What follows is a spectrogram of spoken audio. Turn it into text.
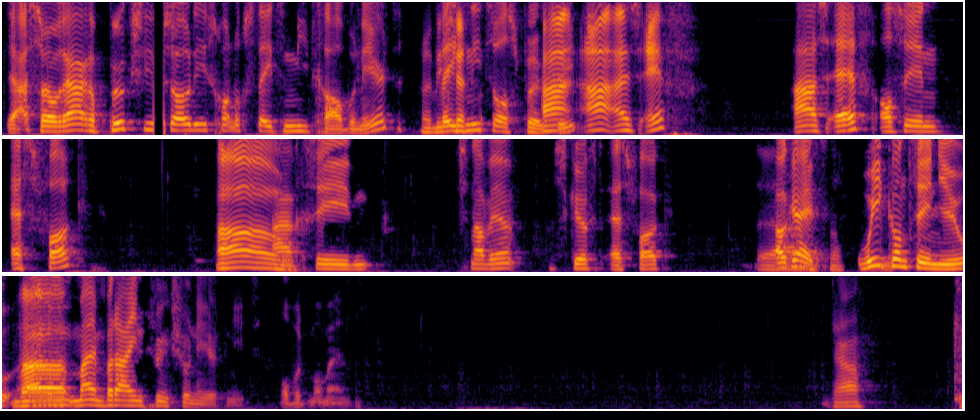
Ja, zo'n rare Puxie of zo, die is gewoon nog steeds niet geabonneerd. zegt- niet zoals Puxie. ASF? ASF, als in as fuck. Oh. Aangezien, snap je? Scuffed as fuck. Ja, Oké, we continue. Uh, Waarom- mijn brein functioneert niet op het moment. Ja.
